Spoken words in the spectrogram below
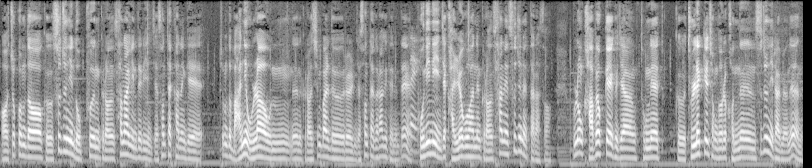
어, 조금 더 그 수준이 높은 그런 산악인들이 이제 선택하는 게 좀 더 많이 올라오는 그런 신발들을 이제 선택을 하게 되는데 네. 본인이 이제 가려고 하는 그런 산의 수준에 따라서 물론 가볍게 그냥 동네 그 둘레길 정도를 걷는 수준이라면은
